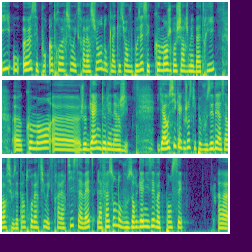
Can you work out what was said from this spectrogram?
I ou E, c'est pour introversion, extraversion. Donc la question à vous poser, c'est comment je recharge mes batteries, euh, comment euh, je gagne de l'énergie. Il y a aussi quelque chose qui peut vous aider à savoir si vous êtes introverti ou extraverti, ça va être la façon dont vous organisez votre pensée. Euh,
